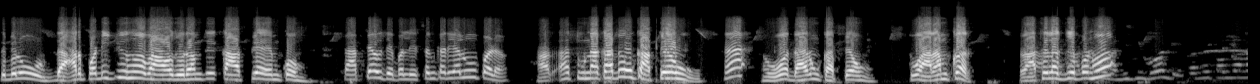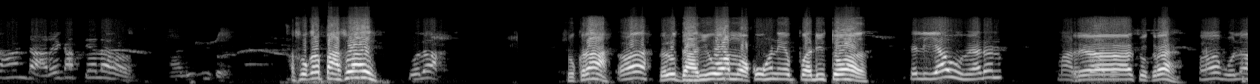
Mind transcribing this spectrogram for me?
તે પેલું દાર પડી ગયું હે વાવાઝોડામાં તે કાપ્યા એમ કહું. કાપ્યા હું તે પણ લેસન કરી આલવું પડે. હા તું ના કાપે હું કાપ્યા હું. હે? હો દાર હું કાપ્યા હું. તું આરામ કર. રાતે લાગજે પણ હો. છોકરા પાછો આય. બોલો. છોકરા પેલું ધાર્યું આ મોકું હે ને એ તો. તે લઈ આવું મેડમ. અરે છોકરા. હા બોલો.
